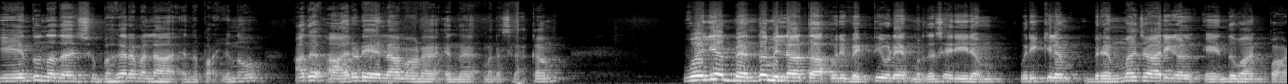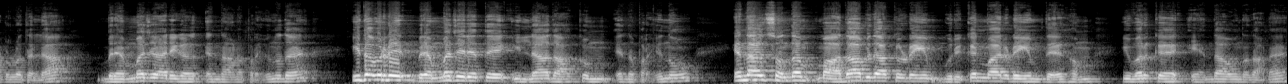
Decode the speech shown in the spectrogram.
ഏന്തുന്നത് ശുഭകരമല്ല എന്ന് പറയുന്നു. അത് ആരുടെയെല്ലാമാണ് എന്ന് മനസ്സിലാക്കാം. വലിയ ബന്ധമില്ലാത്ത ഒരു വ്യക്തിയുടെ മൃതശരീരം ഒരിക്കലും ബ്രഹ്മചാരികൾ ഏന്തുവാൻ പാടുള്ളതല്ല. ബ്രഹ്മചാരികൾ എന്നാണ് പറയുന്നത്. ഇതവരുടെ ബ്രഹ്മചര്യത്തെ ഇല്ലാതാക്കും എന്ന് പറയുന്നു. എന്നാൽ സ്വന്തം മാതാപിതാക്കളുടെയും ഗുരുക്കന്മാരുടെയും ദേഹം ഇവർക്ക് എന്താവുന്നതാണ്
